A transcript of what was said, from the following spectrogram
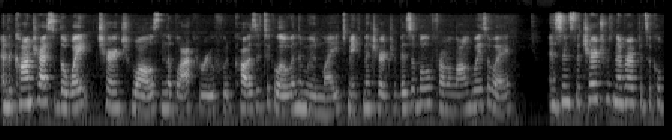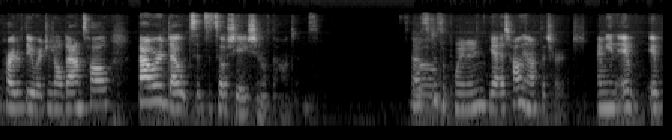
and the contrast of the white church walls and the black roof would cause it to glow in the moonlight, making the church visible from a long ways away. And since the church was never a physical part of the original dance hall, Bauer doubts its association with the hauntings. That's disappointing. Yeah, it's probably not the church. I mean, it it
